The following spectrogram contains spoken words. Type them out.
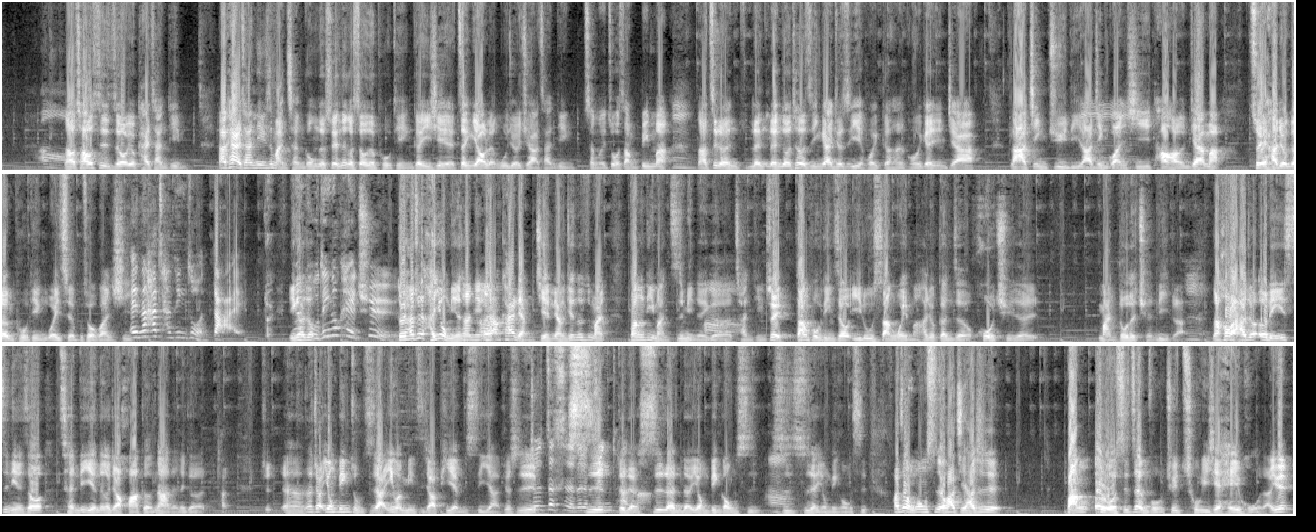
哦。然后超市之后又开餐厅，他开的餐厅是蛮成功的，所以那个时候的普廷跟一些政要人物就会去他餐厅，成为座上宾嘛。嗯。那这个人人人格特质应该就是也会跟很会跟人家拉近距离、拉近关系、讨好人家嘛，所以他就跟普廷维持了不错关系。哎，那他餐厅做很大哎。对，应该说普京都可以去。对，他就是很有名的餐厅，而且他开两间，两间都是蛮。当地蛮知名的一个餐厅，所以当普廷之后一路上位嘛，他就跟着获取了蛮多的权利的啦。嗯，那后来他就二零一四年的时候成立了那个叫华格纳的那个团，就呃那叫佣兵组织啊，英文名字叫 PMC 啊，就是就是这次的这个私对的私人的佣兵公司，私私人佣兵公司。他这种公司的话，其实他就是帮俄罗斯政府去处理一些黑火的，因为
